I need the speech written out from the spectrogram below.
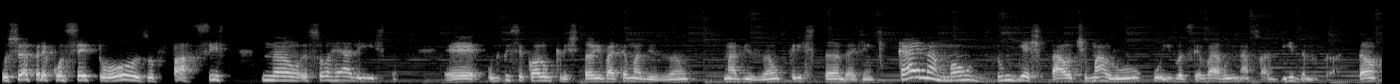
o senhor é preconceituoso, fascista. Não, eu sou realista. É, o psicólogo cristão ele vai ter uma visão, uma visão cristã da gente. Cai na mão de um gestalt maluco e você vai arruinar sua vida, meu brother. Então,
